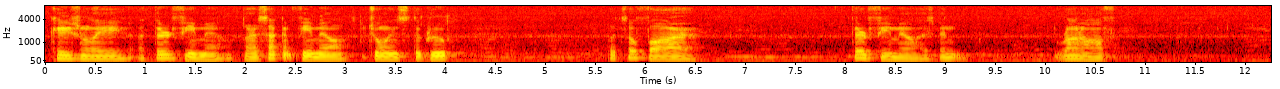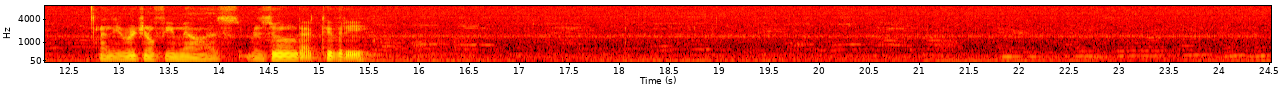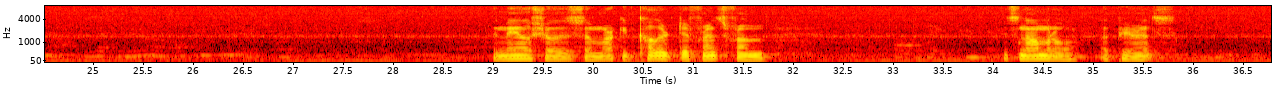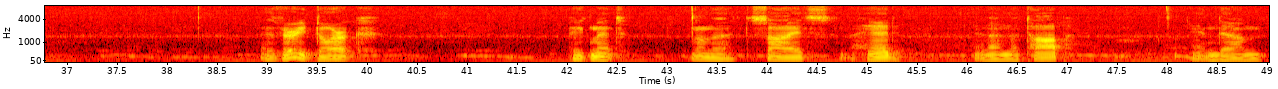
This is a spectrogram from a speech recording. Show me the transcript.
Occasionally, a third female or a second female joins the group, but so far, third female has been run off, and the original female has resumed activity. The male shows a marked color difference from its nominal appearance. It has very dark pigment on the sides, the head, and on the top, and um,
